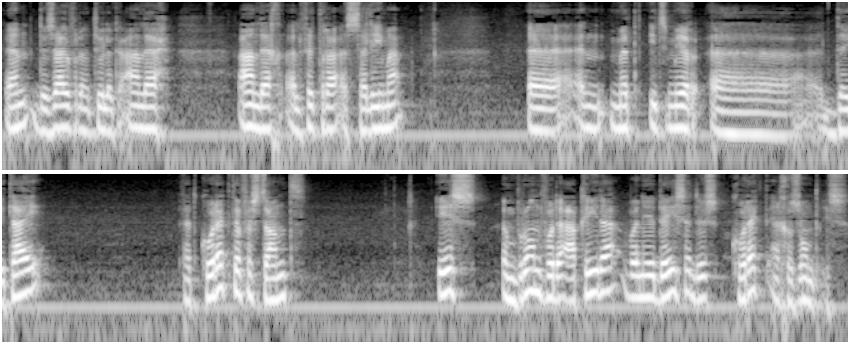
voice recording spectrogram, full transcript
En de zuivere natuurlijke aanleg, aanleg al-fitra al-salima. Uh, en met iets meer uh, detail. Het correcte verstand is een bron voor de akida wanneer deze dus correct en gezond is.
